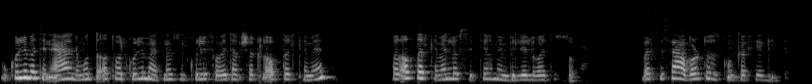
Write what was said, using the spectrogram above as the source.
وكل ما تنقعها لمدة أطول كل ما هتنزل كل فوائدها بشكل أفضل كمان. فالأفضل كمان لو سبتيها من بالليل لغاية الصبح. بس ساعة برضو هتكون كافية جدا.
